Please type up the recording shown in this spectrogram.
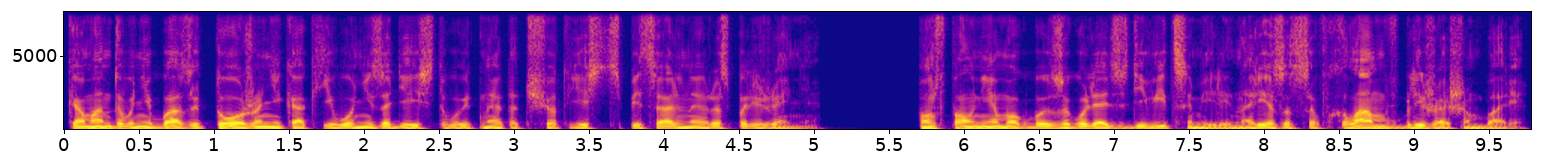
Командование базы тоже никак его не задействует. На этот счет есть специальное распоряжение. Он вполне мог бы загулять с девицами или нарезаться в хлам в ближайшем баре.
